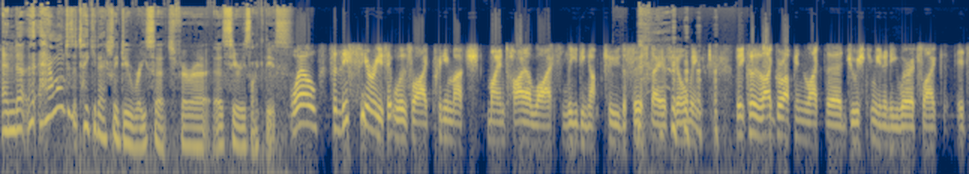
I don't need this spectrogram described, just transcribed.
And uh, how long does it take you to actually do research for a, a series like this? Well, for this series, it was like pretty much my entire life leading up to the first day of filming, because I grew up in like the Jewish community where it's like it's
